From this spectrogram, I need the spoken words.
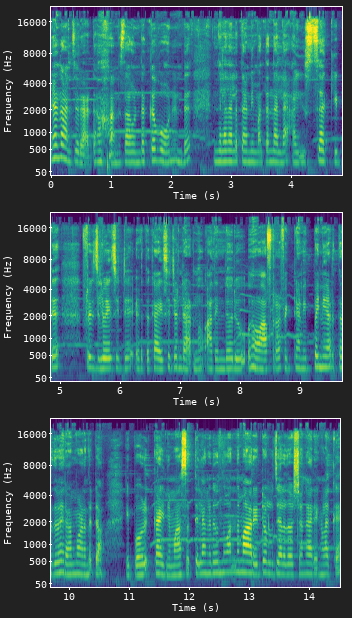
ഞാൻ കാണിച്ചു തരാം കേട്ടോ സൗണ്ടൊക്കെ പോകുന്നുണ്ട് ഇന്നലെ നല്ല തണ്ണിമത്തം നല്ല ഐസാക്കിയിട്ട് ഫ്രിഡ്ജിൽ വെച്ചിട്ട് എടുത്ത് കഴിച്ചിട്ടുണ്ടായിരുന്നു. അതിന്റെ ഒരു ആഫ്റ്റർ എഫക്റ്റാണ് ഇപ്പം ഇനി അടുത്തത് വരാൻ പോണത് കേട്ടോ ഇപ്പോൾ കഴിഞ്ഞ മാസത്തിൽ അങ്ങോട്ട് ഒന്ന് വന്ന് മാറിയിട്ടുള്ളൂ. ജലദോഷം കാര്യങ്ങളൊക്കെ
